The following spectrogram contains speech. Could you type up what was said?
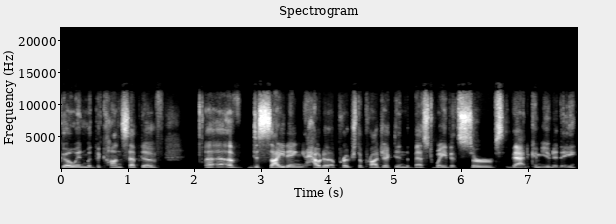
go in with the concept of uh, of deciding how to approach the project in the best way that serves that community.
